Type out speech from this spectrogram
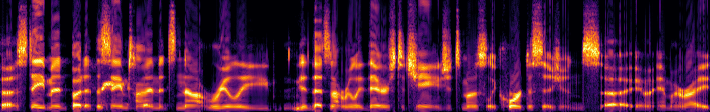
uh, statement, but at the same time, it's not really that's not really theirs to change. It's mostly court decisions. Uh, am I right?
